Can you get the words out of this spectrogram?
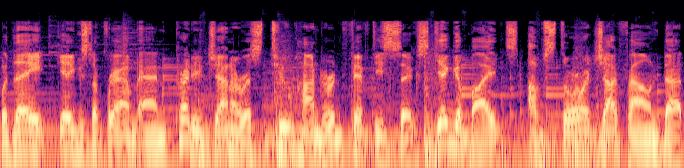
with 8 gigs of RAM and pretty generous 256 gigabytes of storage. I found that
